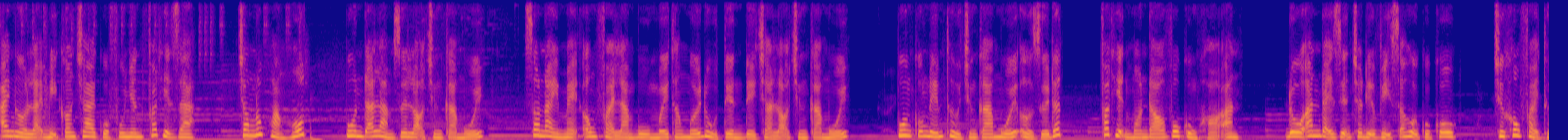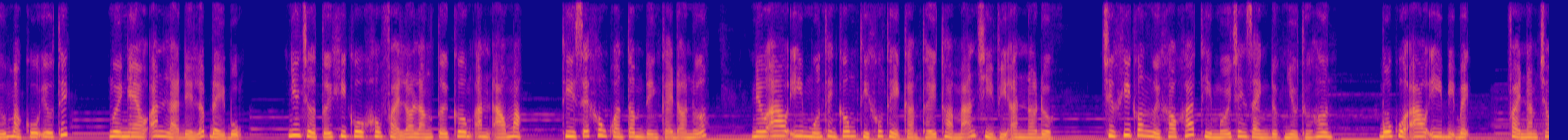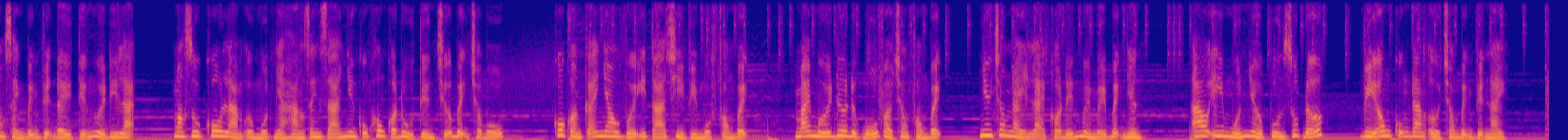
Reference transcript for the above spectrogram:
Ai ngờ lại bị con trai của phu nhân phát hiện ra. Trong lúc hoảng hốt, Pun đã làm rơi lọ trứng cá muối. Sau này mẹ ông phải làm bù mấy tháng mới đủ tiền để trả lọ trứng cá muối. Pun cũng nếm thử trứng cá muối ở dưới đất, phát hiện món đó vô cùng khó ăn. Đồ ăn đại diện cho địa vị xã hội của cô, chứ không phải thứ mà cô yêu thích. Người nghèo ăn là để lấp đầy bụng, nhưng chờ tới khi cô không phải lo lắng tới cơm ăn áo mặc thì sẽ không quan tâm đến cái đó nữa. Nếu ao y muốn thành công thì không thể cảm thấy thỏa mãn chỉ vì ăn no được, trừ khi con người khao khát thì mới tranh giành được nhiều thứ hơn. Bố của ao y bị bệnh, phải nằm trong sảnh bệnh viện đầy tiếng người đi lại. Mặc dù cô làm ở một nhà hàng danh giá nhưng cũng không có đủ tiền chữa bệnh cho bố. Cô còn cãi nhau với y tá chỉ vì một phòng bệnh, mãi mới đưa được bố vào trong phòng bệnh, nhưng trong này lại có đến mười mấy bệnh nhân. Ao y muốn nhờ Pun giúp đỡ, vì ông cũng đang ở trong bệnh viện này.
